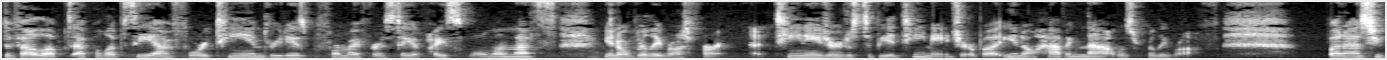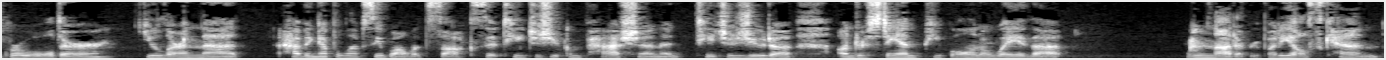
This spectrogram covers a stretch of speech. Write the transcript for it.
developed epilepsy at 14, three days before my first day of high school. And that's, you know, really rough for a teenager just to be a teenager. But, you know, having that was really rough. But as you grow older, you learn that having epilepsy, while it sucks, it teaches you compassion. It teaches you to understand people in a way that not everybody else can.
